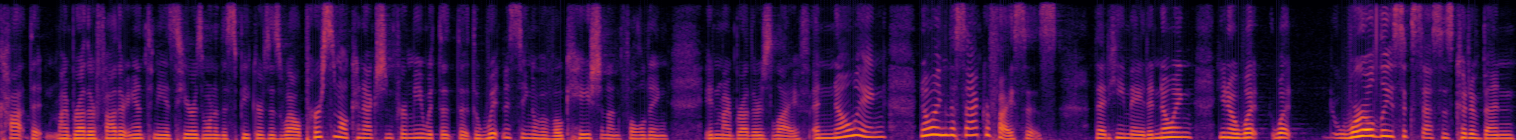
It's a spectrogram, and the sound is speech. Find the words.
caught that my brother, Father Anthony, is here as one of the speakers as well. Personal connection for me with the, the, the witnessing of a vocation unfolding in my brother's life. And knowing, knowing the sacrifices that he made and knowing, you know, what, what worldly successes could have been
